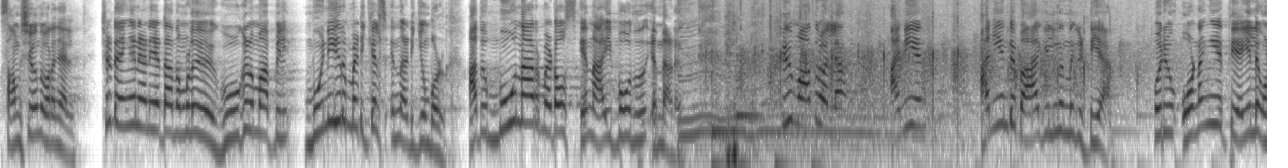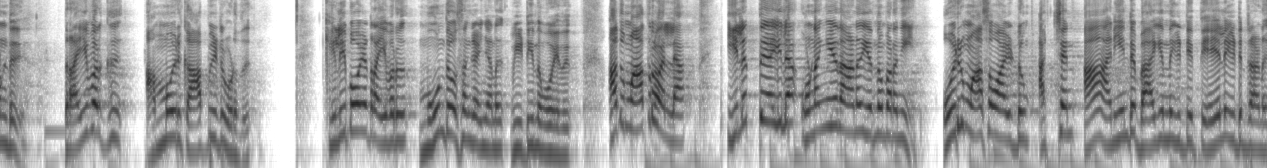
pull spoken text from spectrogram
സംശയം എന്ന് പറഞ്ഞാൽ ചേട്ടാ എങ്ങനെയാണ് ചേട്ടാ നമ്മൾ ഗൂഗിൾ മാപ്പിൽ മുനീർ മെഡിക്കൽസ് എന്ന് അടിക്കുമ്പോൾ അത് മൂന്നാർ മെഡോസ് എന്നായി പോകുന്നത് എന്നാണ്? ഇത് മാത്രമല്ല അനിയൻ അനിയന്റെ ബാഗിൽ നിന്ന് കിട്ടിയ ഒരു ഉണങ്ങിയ തേയില കൊണ്ട് ഡ്രൈവർക്ക് അമ്മ ഒരു കാപ്പി ഇട്ട് കൊടുത്ത്. കിളിപോയ ഡ്രൈവർ മൂന്ന് ദിവസം കഴിഞ്ഞാണ് വീട്ടിൽ നിന്ന് പോയത്. അത് മാത്രമല്ല ഇലത്തേയില ഉണങ്ങിയതാണ് എന്ന് പറഞ്ഞ് ഒരു മാസമായിട്ടും അച്ഛൻ ആ അനിയന്റെ ബാഗിൽ നിന്ന് കിട്ടിയ തേയില ഇട്ടിട്ടാണ്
